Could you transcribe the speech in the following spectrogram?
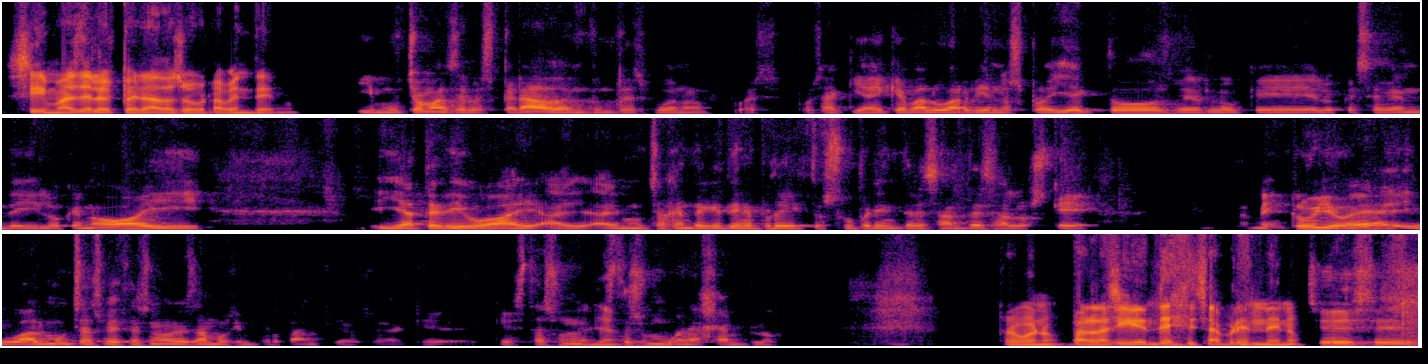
Sí, más de lo esperado seguramente, Y mucho más de lo esperado. Entonces, bueno, pues, pues aquí hay que evaluar bien los proyectos, ver lo que, lo que se vende y lo que no. Y, ya te digo, hay, hay, mucha gente que tiene proyectos súper interesantes a los que, me incluyo, ¿eh? igual muchas veces no les damos importancia. O sea, que, que este, es un, este es un buen ejemplo. Pero bueno, para la siguiente se aprende, ¿no? Sí, sí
